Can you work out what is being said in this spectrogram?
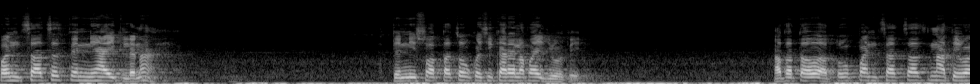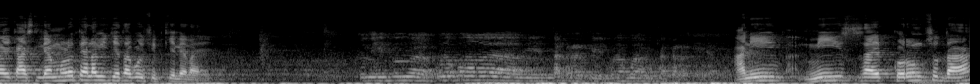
पंचाचंच त्यांनी ऐकलं ना. त्यांनी स्वतः चौकशी करायला पाहिजे होते. आता तो तो पंचाचाच नातेवाईक असल्यामुळं त्याला विजेता घोषित केलेला आहे. आणि मी साहेब करून सुद्धा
